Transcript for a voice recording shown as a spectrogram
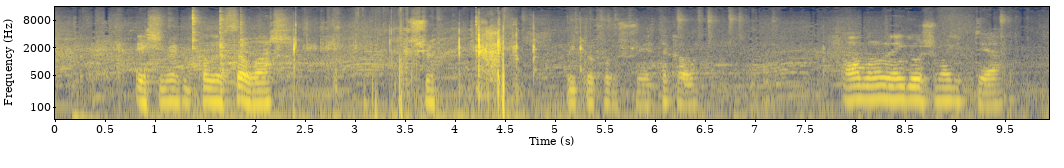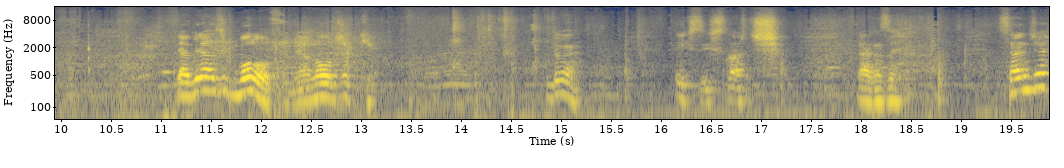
eşime kalırsa var. Şu mikrofonu şuraya takalım. Ama bunun rengi hoşuma gitti ya. Ya birazcık bol olsun ya ne olacak ki? Değil mi? XX large. Yani sence?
